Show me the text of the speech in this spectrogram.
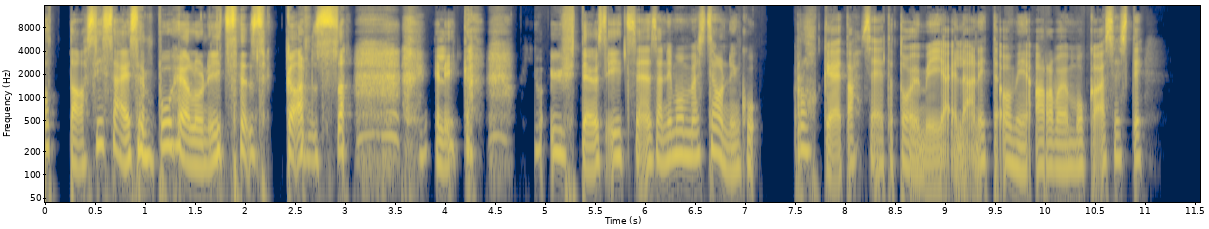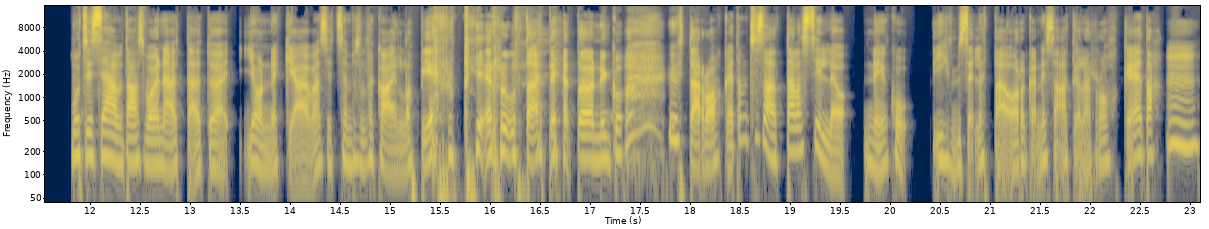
ottaa sisäisen puhelun itsensä kanssa, eli yhteys itseensä, niin mun mielestä se on niin kuin rohkeeta se, että toimii ja elää niiden omien arvojen mukaisesti. Mutta siis sehän taas voi näyttäytyä jonnekin aivan sitten semmoiselta kainalopierulta, että eihän toi ole niinku yhtään rohkeita, mutta se saattaa olla sille niinku ihmiselle tai organisaatiolle rohkeeta. Mm.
